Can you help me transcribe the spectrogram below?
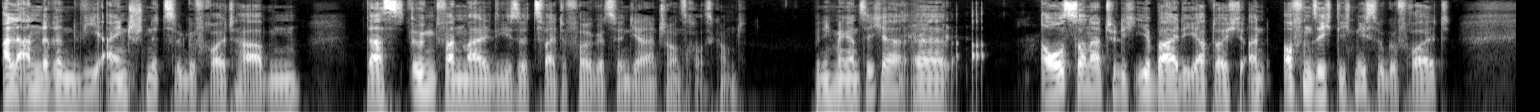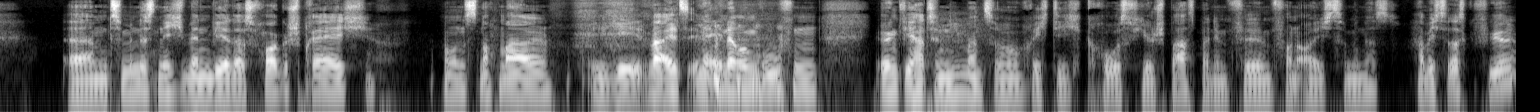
alle anderen wie ein Schnitzel gefreut haben, dass irgendwann mal diese zweite Folge zu Indiana Jones rauskommt. Bin ich mir ganz sicher. Äh, außer natürlich ihr beide, ihr habt euch offensichtlich nicht so gefreut. Ähm, zumindest nicht, wenn wir das Vorgespräch uns nochmal jeweils in Erinnerung rufen. Irgendwie hatte niemand so richtig groß viel Spaß bei dem Film, von euch zumindest. Habe ich so das Gefühl?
